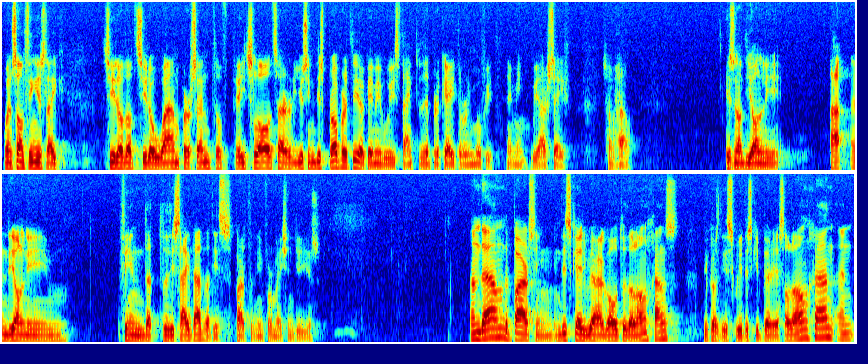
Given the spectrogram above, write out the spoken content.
when something is like 0.01% of page loads are using this property, okay, maybe it's time to deprecate or remove it. I mean, we are safe somehow. It's not the only uh, and the only thing that to decide that, but it's part of the information you use. And then the parsing. In this case, we are go to the longhands because this grid skip area is a longhand, and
